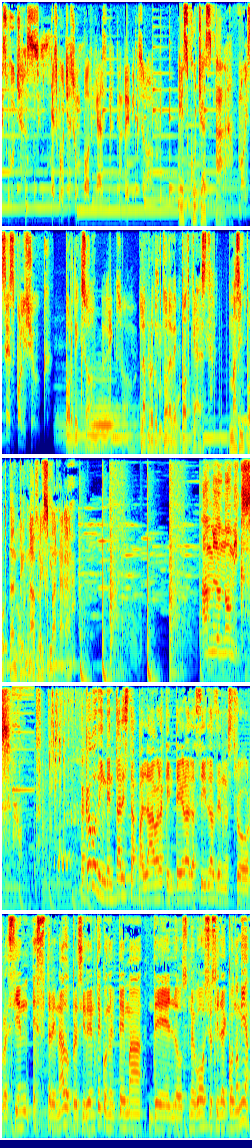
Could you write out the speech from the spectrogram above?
Escuchas. Escuchas un podcast de Dixo. Escuchas a Moisés Polishuk por Dixo. Dixo. La productora de podcast más importante en habla hispana. AMLONOMICS. Acabo de inventar esta palabra que integra las siglas de nuestro recién estrenado presidente con el tema de los negocios y la economía.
